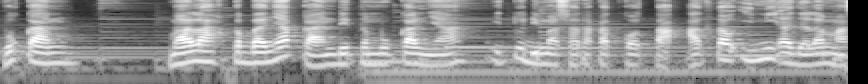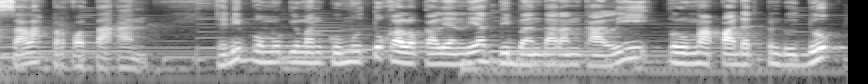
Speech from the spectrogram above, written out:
Bukan. Malah kebanyakan ditemukannya itu di masyarakat kota atau ini adalah masalah perkotaan. Jadi pemukiman kumuh tuh kalau kalian lihat di bantaran kali, rumah padat penduduk.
